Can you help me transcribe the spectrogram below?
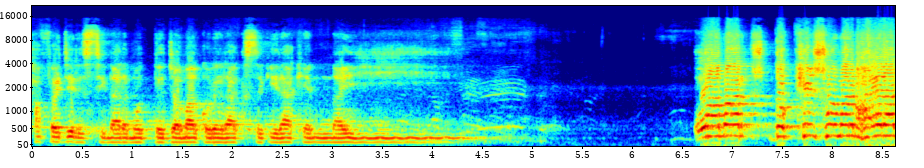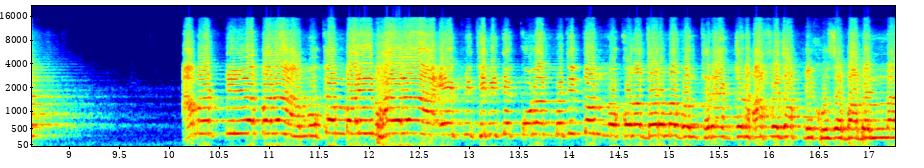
হাফেজের সিনার মধ্যে জমা করে রাখছে কি রাখেন নাই। ও আমার দক্ষিণ সুরমার ভাইরা আমার টিল্লাপাড়া মোকামবাড়ি ভাইরা এই পৃথিবীতে কোরআন ব্যতীত অন্য কোন ধর্মগ্রন্থের একজন হাফেজ আপনি খুঁজে পাবেন না।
